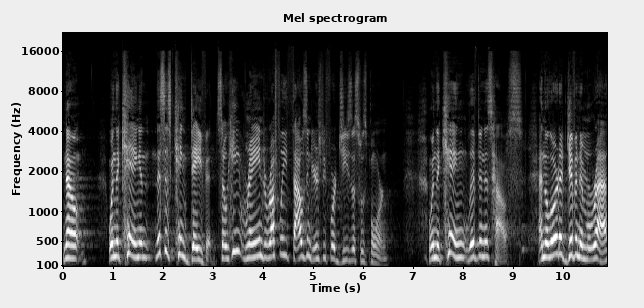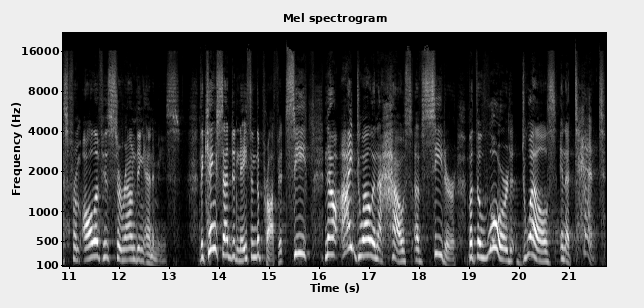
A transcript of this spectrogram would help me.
Now, when the king, and this is King David, so he reigned roughly 1,000 years before Jesus was born. When the king lived in his house, and the Lord had given him rest from all of his surrounding enemies. The king said to Nathan the prophet, See, now I dwell in a house of cedar, but the Lord dwells in a tent.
